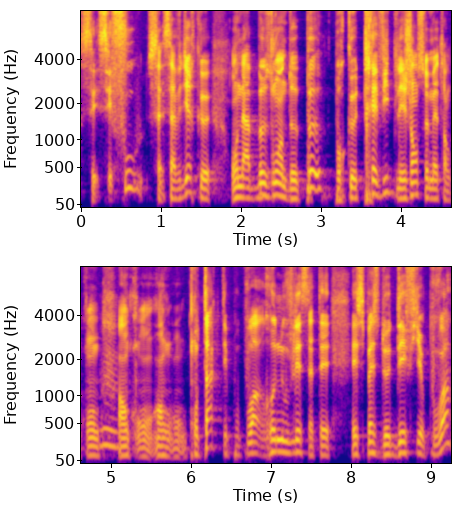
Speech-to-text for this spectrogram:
c'est fou. Ça, ça veut dire que on a besoin de peu pour que très vite les gens se mettent en, con- Mm. en, en contact et pour pouvoir renouveler cette espèce de défi au pouvoir.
